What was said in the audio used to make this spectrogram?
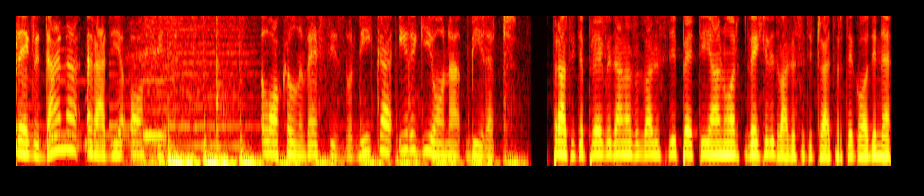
Pregled dana radija Osvit. Lokalne vesti iz Vornika i regiona Birač. Pratite pregled dana za 25. januar 2024. godine.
